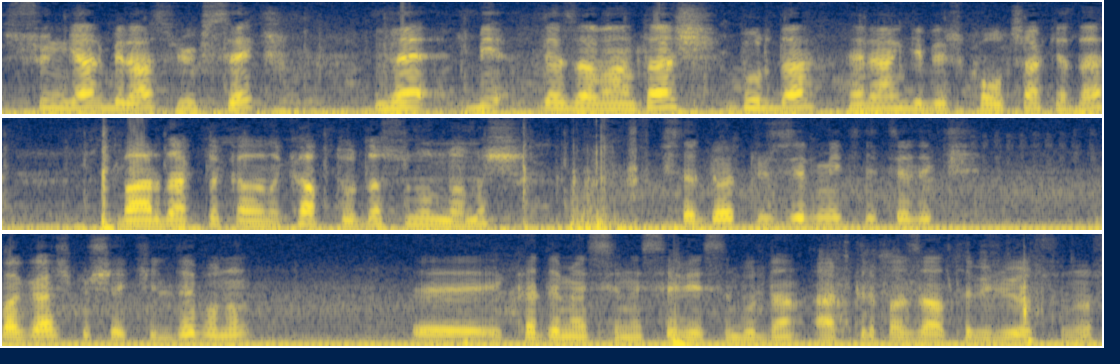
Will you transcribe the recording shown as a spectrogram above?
sünger biraz yüksek ve bir dezavantaj burada herhangi bir kolçak ya da bardaklık alanı Captur'da sunulmamış. İşte 422 litrelik bagaj bu şekilde. Bunun e, kademesini, seviyesini buradan arttırıp azaltabiliyorsunuz.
